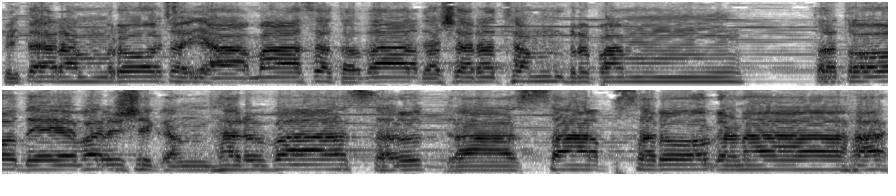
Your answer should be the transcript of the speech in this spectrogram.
पितरम् रोचयामास तदा दशरथम् नृपम्। ततो देवर्षि गन्धर्वाः सरुद्राः साप्सरो गणाः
